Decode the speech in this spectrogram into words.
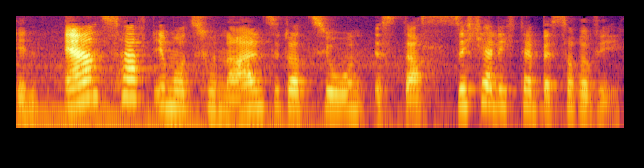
in ernsthaft emotionalen Situationen ist das sicherlich der bessere Weg.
